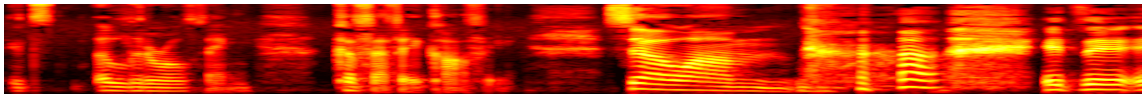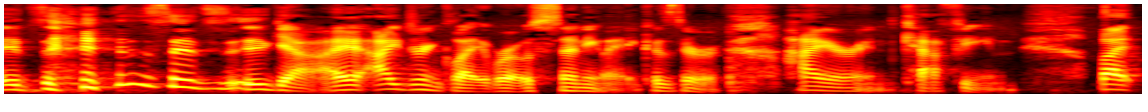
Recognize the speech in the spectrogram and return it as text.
It's a literal thing. Covfefe coffee. So um it's it's, it's it's yeah, I, I drink light roasts anyway because they're higher in caffeine. But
